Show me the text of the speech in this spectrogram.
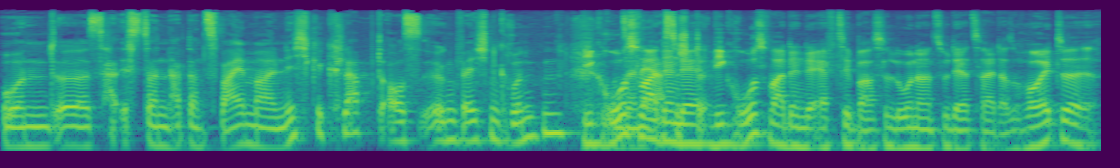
und äh, es ist dann, hat dann zweimal nicht geklappt aus irgendwelchen Gründen. Wie groß, war denn der, wie groß war denn der FC Barcelona zu der Zeit? Also heute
